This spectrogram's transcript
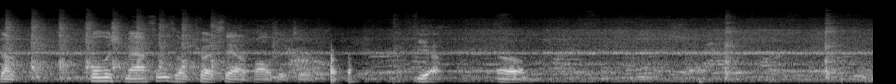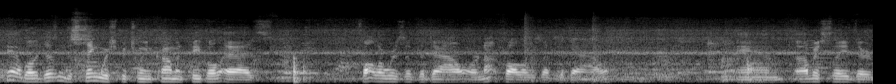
kind of foolish masses? I'll try to stay out of politics here. Yeah. Um, yeah, well, it doesn't distinguish between common people as followers of the Tao or not followers of the Tao. And obviously, they're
